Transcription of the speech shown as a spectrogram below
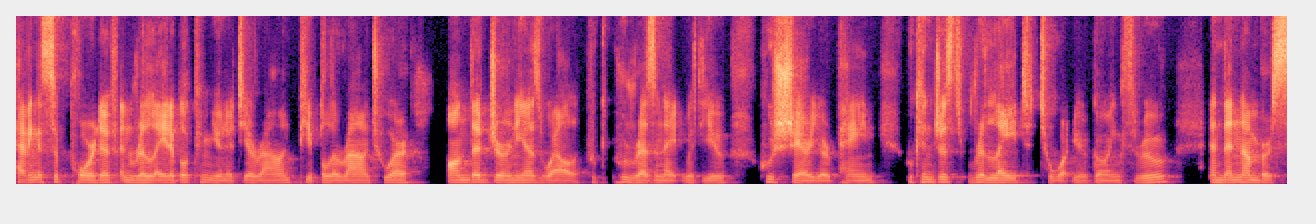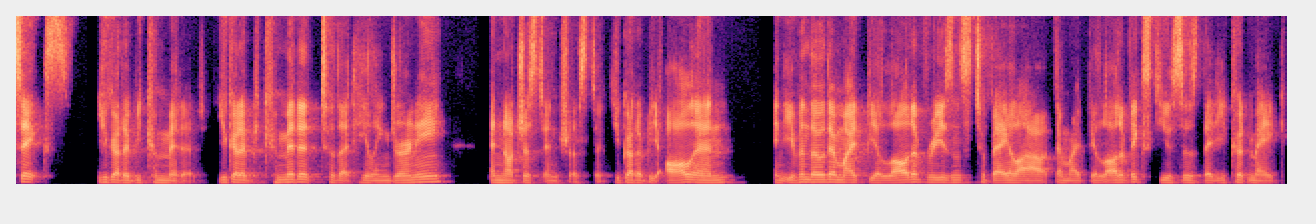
having a supportive and relatable community around people around who are on the journey as well, who, who resonate with you, who share your pain, who can just relate to what you're going through. And then number six, you got to be committed. You got to be committed to that healing journey and not just interested. You got to be all in. And even though there might be a lot of reasons to bail out, there might be a lot of excuses that you could make,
